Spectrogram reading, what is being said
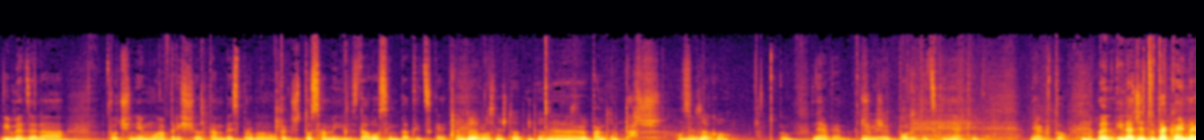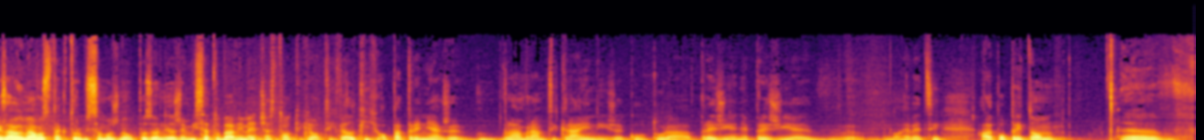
vymedzená voči nemu a prišiel tam bez problémov. Takže to sa mi zdalo sympatické. A kto je vlastne štátny tajomník? Pán Kutaš. On je za koho? No, neviem, či je politicky nejaký nejak to. Len ináč je tu taká jednak zaujímavosť, na ktorú by som možno upozornil, že my sa tu bavíme často o tých, o tých veľkých opatreniach, že v rámci krajiny, že kultúra prežije, neprežije mnohé veci. Ale popri tom v,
